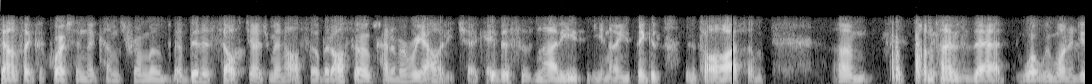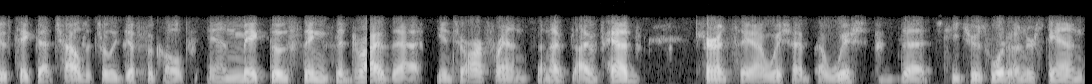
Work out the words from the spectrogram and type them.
sounds like a question that comes from a, a bit of self judgment, also, but also kind of a reality check. Hey, this is not easy. You know, you think it's it's all awesome, Um, sometimes that what we want to do is take that child that's really difficult and make those things that drive that into our friends. And I've I've had parents say, I wish I, I wish that teachers would understand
